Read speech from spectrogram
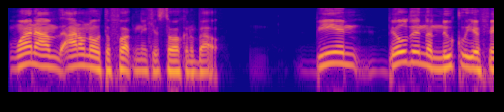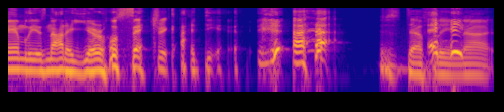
one, I'm I don't know what the fuck Nick is talking about. Being building a nuclear family is not a Eurocentric idea. It's definitely not.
